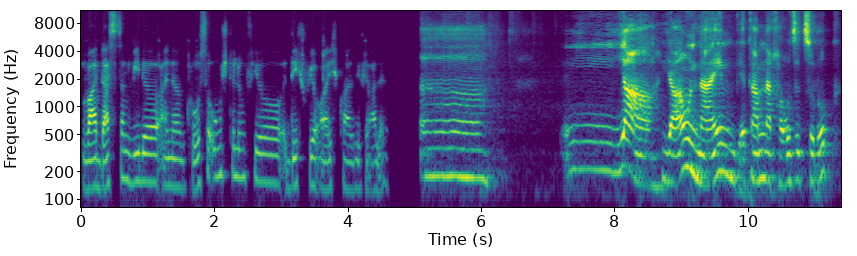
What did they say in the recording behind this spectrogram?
war das dann wieder eine große Umstellung für dich, für euch, quasi für alle? Äh, ja, ja und nein. Wir kamen nach Hause zurück.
